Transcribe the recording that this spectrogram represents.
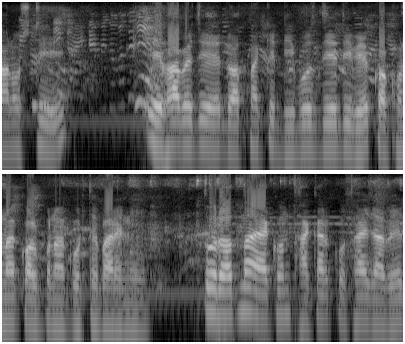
মানুষটি এভাবে যে রত্নাকে ডিভোর্স দিয়ে দিবে, কখনো কল্পনা করতে পারেনি। তো রত্না, এখন থাকার কোথায় যাবে?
